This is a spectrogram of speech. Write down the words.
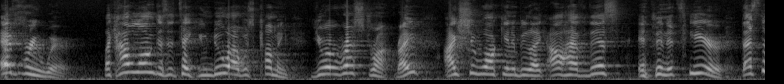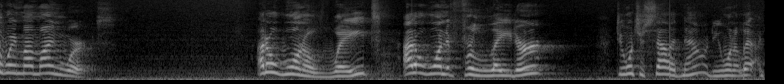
Everywhere. Like, how long does it take? You knew I was coming. You're a restaurant, right? I should walk in and be like, I'll have this, and then it's here. That's the way my mind works. I don't want to wait. I don't want it for later. Do you want your salad now? do you want it later?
